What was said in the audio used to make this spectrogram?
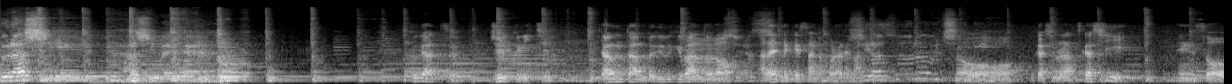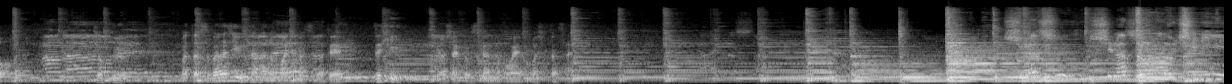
暮らし始めて。9月19日。ダウンタウンブギブギバンドの新井武さんが来られます。あの昔の懐かしい演奏曲また素晴らしい歌などもありますのでぜひ四尺物館の方へお越しください。知らず知らずのうちに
